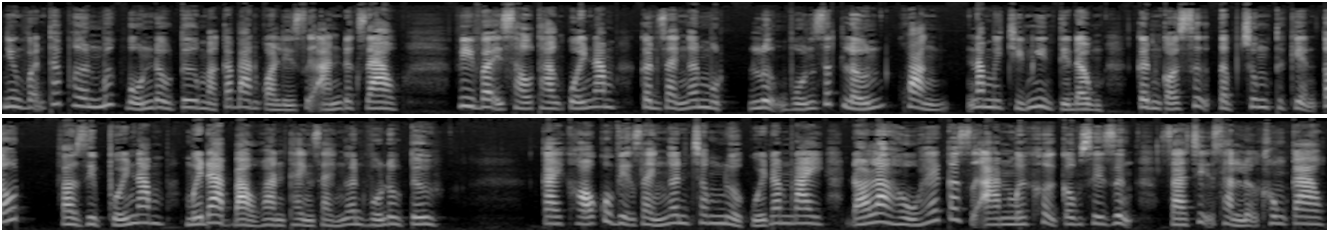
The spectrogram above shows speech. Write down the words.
nhưng vẫn thấp hơn mức vốn đầu tư mà các ban quản lý dự án được giao. Vì vậy, 6 tháng cuối năm cần giải ngân một lượng vốn rất lớn, khoảng 59.000 tỷ đồng, cần có sự tập trung thực hiện tốt vào dịp cuối năm mới đảm bảo hoàn thành giải ngân vốn đầu tư. Cái khó của việc giải ngân trong nửa cuối năm nay đó là hầu hết các dự án mới khởi công xây dựng, giá trị sản lượng không cao.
